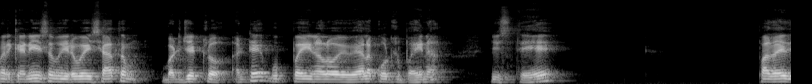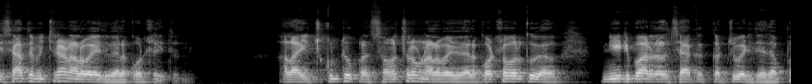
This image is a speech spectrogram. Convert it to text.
మరి కనీసం ఇరవై శాతం బడ్జెట్లో అంటే ముప్పై నలభై వేల కోట్ల పైన ఇస్తే పదహైదు శాతం ఇచ్చినా నలభై ఐదు వేల కోట్లు అవుతుంది. అలా ఇచ్చుకుంటూ ప్రతి సంవత్సరం నలభై వేల కోట్ల వరకు నీటిపారుదల శాఖ ఖర్చు పెడితే తప్ప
